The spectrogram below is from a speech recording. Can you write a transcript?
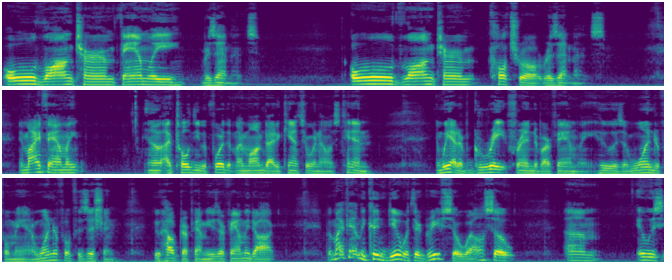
Old, long term family resentments old, long term cultural resentments. In my family, you know, I've told you before that my mom died of cancer when I was 10. And we had a great friend of our family who was a wonderful man, a wonderful physician who helped our family. He was our family doc. But my family couldn't deal with their grief so well. So um, it was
